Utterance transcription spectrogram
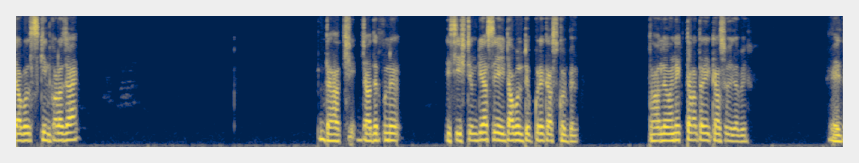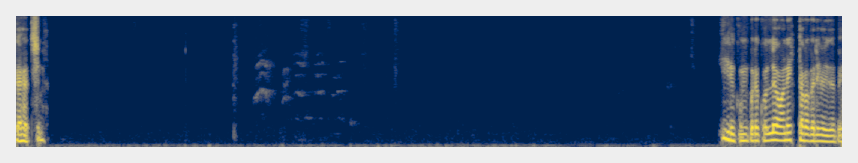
ডাবল স্ক্রিন করা যায়, দেখাচ্ছি। যাদের ফোনে এই সিস্টেমটি আছে, এই ডাবল ট্যাপ করে কাজ করবেন। তাহলে অনেক তাড়াতাড়ি কাজ হয়ে যাবে। এই দেখাচ্ছি। এরকম করে করলে অনেক তাড়াতাড়ি হয়ে যাবে।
